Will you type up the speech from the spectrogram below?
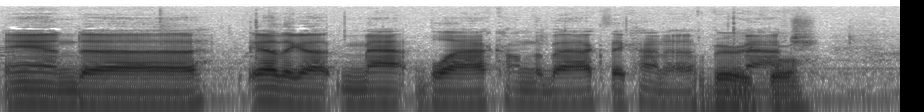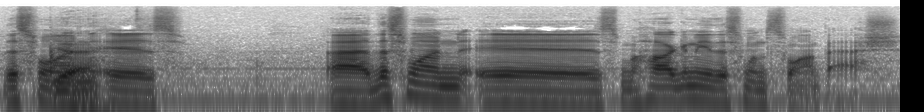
And uh, yeah, they got matte black on the back. They kind of match. cool. This one Yeah. is, uh, this one is mahogany. This one's swamp ash.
